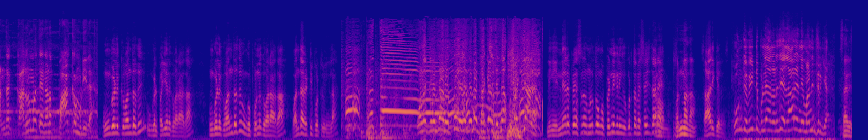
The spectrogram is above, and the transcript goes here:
அந்த கர்மத்தை என்னால பார்க்க முடியல. உங்களுக்கு வந்தது உங்கள் பையனுக்கு வராதா? உங்களுக்கு வந்தது உங்க பொண்ணுக்கு வராதா? வந்தா வெட்டி போட்டுருவீங்களா? உனக்கு வந்தா ரத்தம் எனக்கு வந்தா தக்காளி சட்னா நீங்க இந்நேரம் பேசுனது முழுக்க உங்க பெண்ணுக்கு நீங்க கொடுத்த மெசேஜ் தானே? உண்மைதான். சாரி கேளுங்க சார் உங்க வீட்டு பிள்ளையா நினைச்சு எல்லாரும் என்னை மன்னிச்சிருக்கேன் சரி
